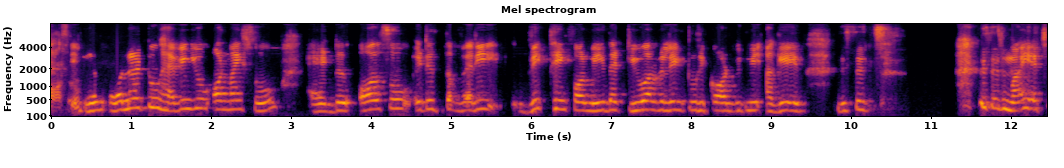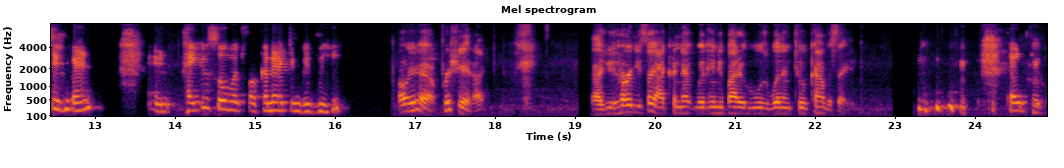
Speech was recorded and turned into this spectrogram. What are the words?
awesome it honor to having you on my show and also it is the very big thing for me that you are willing to record with me again this is this is my achievement and thank you so much for connecting with me. Oh yeah, appreciate it. Uh, you heard me say I connect with anybody who's willing to conversate. thank you.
